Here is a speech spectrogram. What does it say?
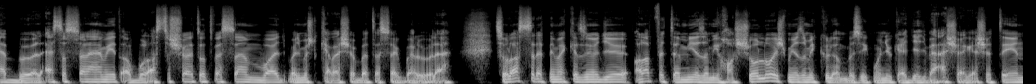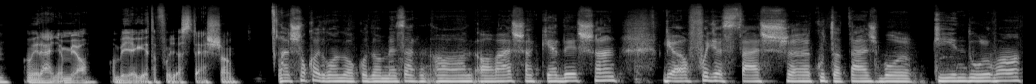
ebből ezt a szalámét, abból azt a sajtot veszem, vagy, vagy most kevesebbet teszek belőle. Szóval azt szeretném megkezdeni, hogy alapvetően mi az, ami hasonló, és mi az, ami különbözik mondjuk egy-egy válság esetén, ami rányomja a bélyegét a fogyasztásra. Sokat gondolkodom ezen a, a válság kérdésen. Ugye a fogyasztás kutatásból kiindulva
